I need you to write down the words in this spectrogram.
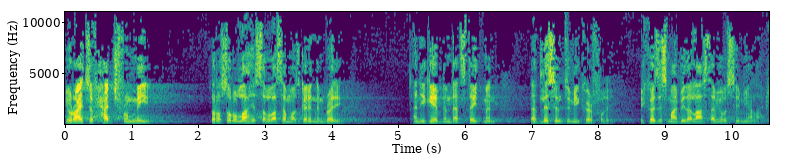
your rites of Hajj from me. So Rasulullah was getting them ready. And he gave them that statement, that listen to me carefully because this might be the last time you will see me alive.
